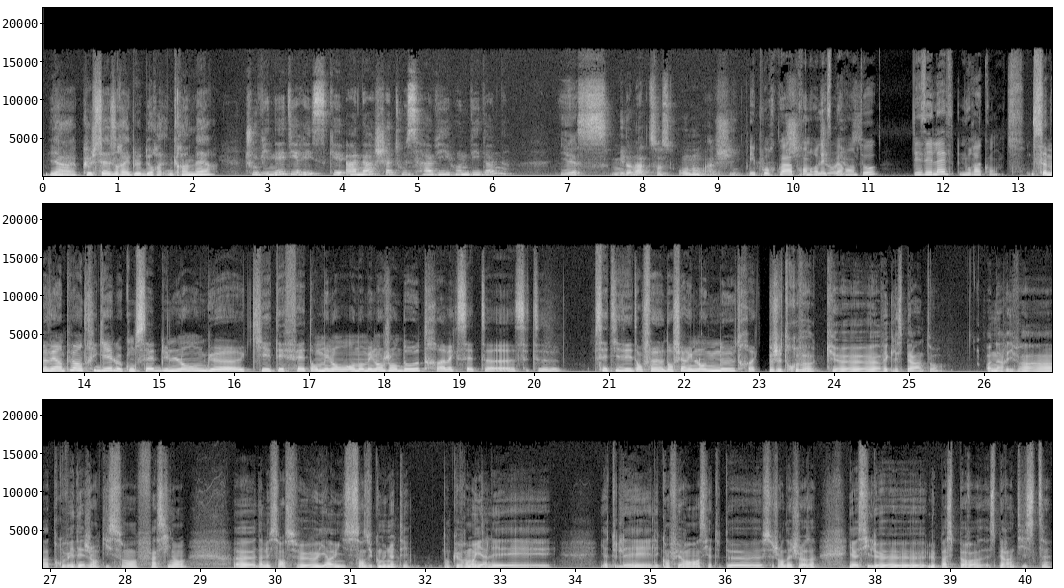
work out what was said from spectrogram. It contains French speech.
Il n'y a que 16 règles de grammaire. Ĉu vi ne diris ke Anna ŝatus havi hundidon? Yes, mi donacos unu al Et pourquoi apprendre l'espéranto? Tes élèves nous racontent. Ça m'avait un peu intrigué le concept d'une langue euh, qui était faite en, en, en mélangeant d'autres avec cette, euh, cette, euh, cette idée d'en faire, faire, une langue neutre. Je trouve qu'avec l'espéranto, on arrive à trouver des gens qui sont fascinants euh, dans le sens où il y a une sens de communauté. Donc vraiment, il y a les, il y a toutes les, conférences, il y a tout euh, ce genre de choses. Il y a aussi le, passeport espérantiste.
